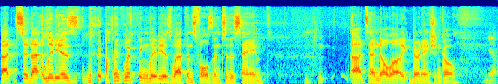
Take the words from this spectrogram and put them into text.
That so that Lydia's unequipping Lydia's weapons falls into the same uh, ten dollar donation goal. Yeah.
